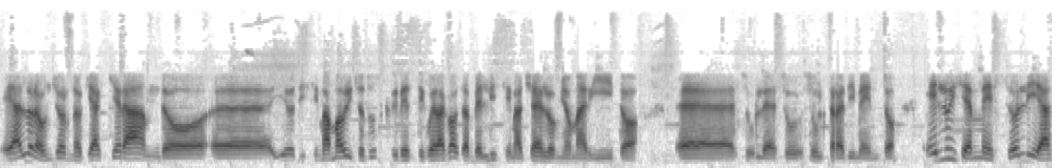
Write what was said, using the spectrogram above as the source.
E allora un giorno chiacchierando eh, io dissi ma Maurizio tu scrivesti quella cosa bellissima, Cielo mio marito, eh, sul, su- sul tradimento e lui si è messo lì, ha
